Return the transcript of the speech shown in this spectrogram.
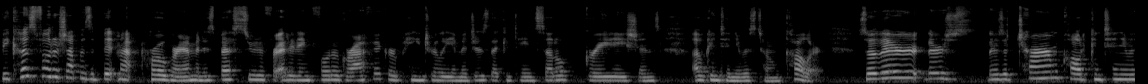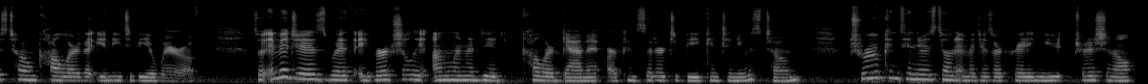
because Photoshop is a bitmap program, it is best suited for editing photographic or painterly images that contain subtle gradations of continuous tone color. So there, there's, there's a term called continuous tone color that you need to be aware of. So images with a virtually unlimited color gamut are considered to be continuous tone. True continuous tone images are creating traditional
